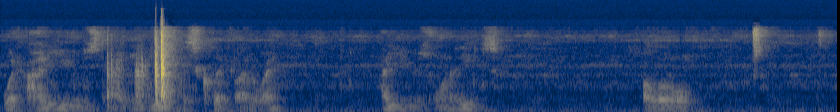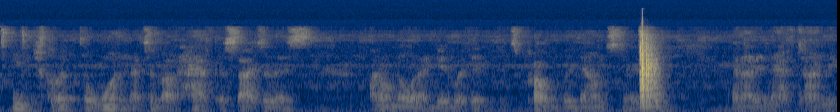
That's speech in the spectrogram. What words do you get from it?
What I used, I did use this clip by the way. I used one of these, a little inch clip, the one that's about half the size of this. I don't know what I did with it. It's probably downstairs, and I didn't have time to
